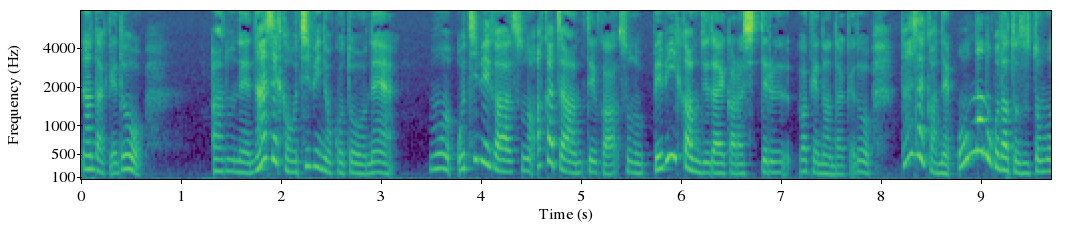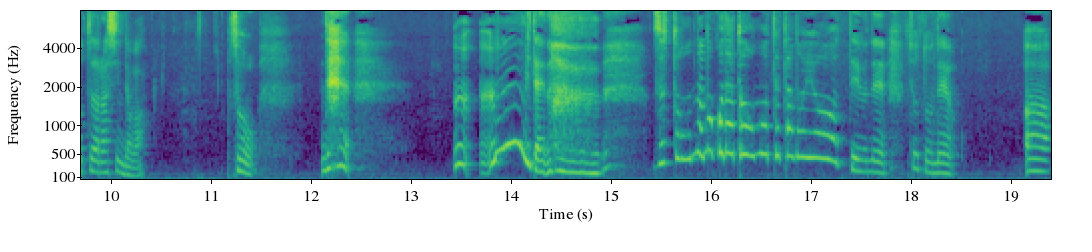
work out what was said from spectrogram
なんだけどあのねなぜかおちびのことをねもうおちびがその赤ちゃんっていうかそのベビーカーの時代から知ってるわけなんだけどなぜかね女の子だとずっと思ってたらしいんだわ。そう。でうんうんみたいな。ずっと女の子だと思ってたのよっていうねちょっとねあ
